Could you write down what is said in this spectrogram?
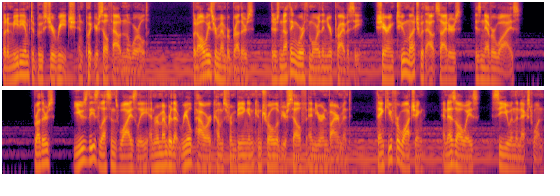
but a medium to boost your reach and put yourself out in the world. But always remember, brothers, there's nothing worth more than your privacy. Sharing too much with outsiders is never wise. Brothers, use these lessons wisely and remember that real power comes from being in control of yourself and your environment. Thank you for watching, and as always, see you in the next one.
